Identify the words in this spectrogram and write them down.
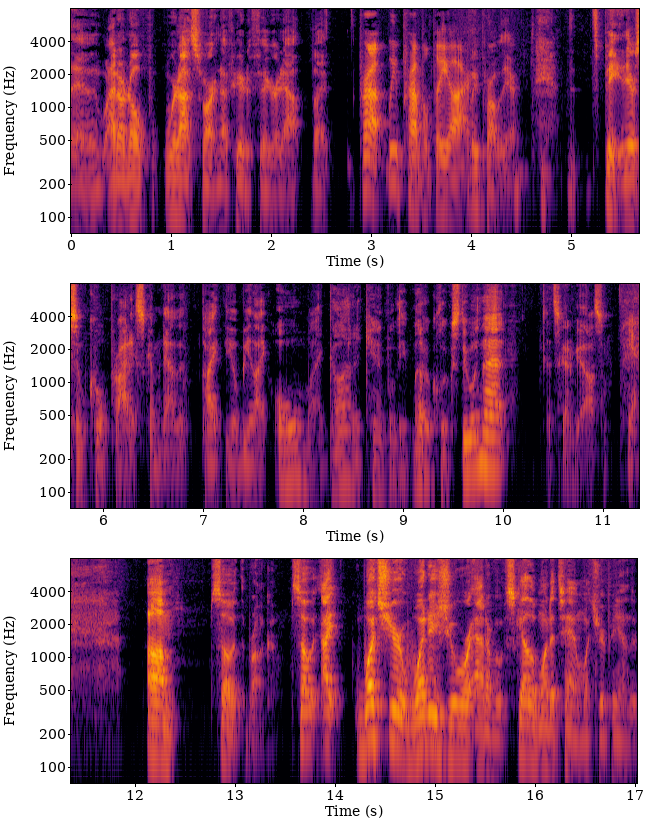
I don't know if we're not smart enough here to figure it out, but Pro- we probably are. we probably are. Big, there's some cool products coming down the pipe. that You'll be like, oh my god, I can't believe Metal Cloak's doing that. That's going to be awesome. Yeah. Um. So the Bronco. So I, what's your what is your out of a scale of one to ten? What's your opinion on the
